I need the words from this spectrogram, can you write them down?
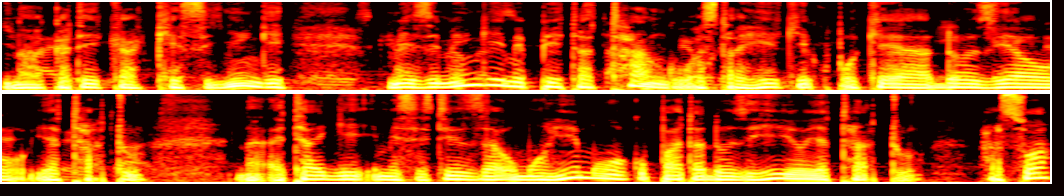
na katika kesi nyingi, miezi mingi imepita tangu wastahiki kupokea dozi yao ya tatu, na Atagi imesisitiza umuhimu wa kupata dozi hiyo ya tatu, haswa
